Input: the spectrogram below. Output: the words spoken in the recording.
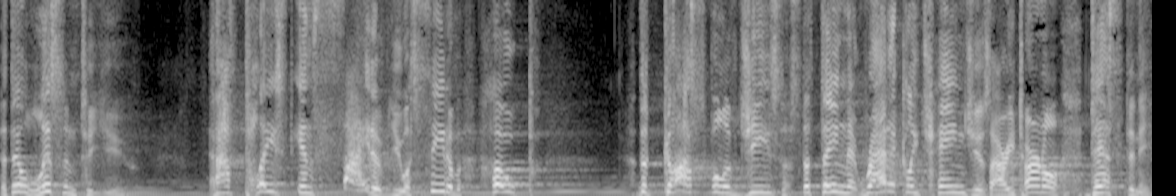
that they'll listen to you. And I've placed inside of you a seed of hope. The gospel of Jesus, the thing that radically changes our eternal destiny.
